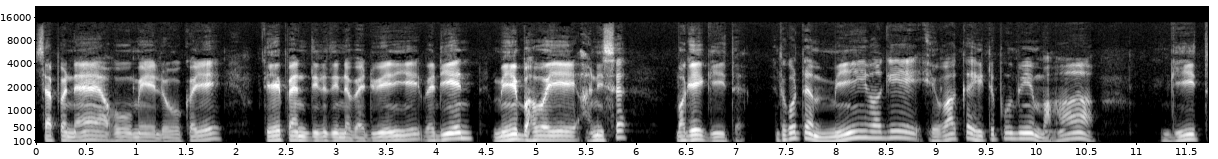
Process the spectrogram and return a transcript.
සැප නෑ අහෝ මේ ලෝකයේ තේ පැන් දින දින වැඩිවෙන්නේ වැඩියෙන් මේ භවයේ අනිස වගේ ගීත. එතකොට මේ වගේ එවක හිටපු මේ මහා ගීත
